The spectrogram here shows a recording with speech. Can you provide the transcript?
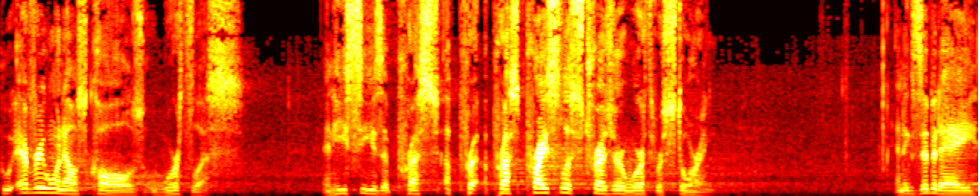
who everyone else calls worthless, and he sees a, press, a, pre, a press, priceless treasure worth restoring. And Exhibit A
